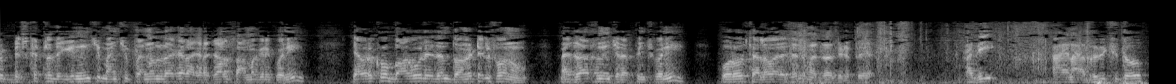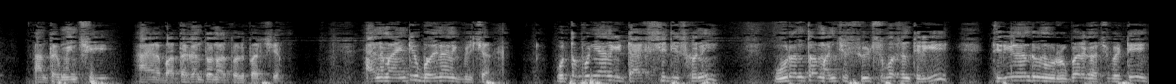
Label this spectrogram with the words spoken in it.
బిస్కెట్ల దగ్గర నుంచి మంచి పెన్నుల దాకా రకరకాల సామాగ్రి కొని ఎవరికో బాగోలేదని దొంగ టెలిఫోను మెద్రాసు నుంచి రప్పించుకొని ఓ రోజు తెల్లవారేసరికి మెద్రాసు గడిపోయారు అది ఆయన అభిరుచితో అంతకు మించి ఆయన బద్ధకంతో నా తొలి పరిచయం. ఆయన మా ఇంటికి భోజనానికి పిలిచారు. ఉత్తపుణ్యానికి ట్యాక్సీ తీసుకుని ఊరంతా మంచి స్వీట్స్ కోసం తిరిగి తిరిగినందుకు నూరు రూపాయలు ఖర్చు పెట్టి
